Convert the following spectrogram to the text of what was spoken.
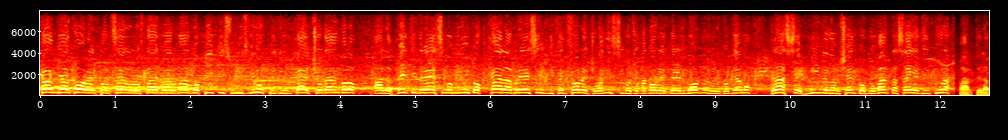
cambia ancora il parziale allo stadio Armando Picchi sugli sviluppi di un calcio d'angolo. Al 23 minuto Calabresi, il difensore giovanissimo giocatore del Livorno, lo ricordiamo, classe 1996 addirittura. Parte la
